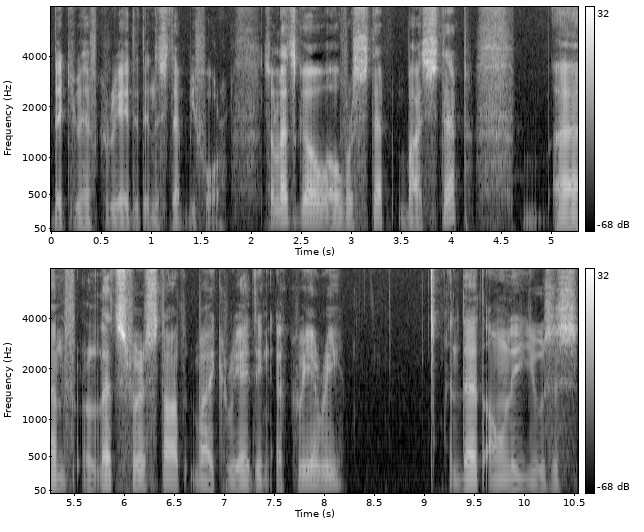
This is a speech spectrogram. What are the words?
that you have created in the step before. So let's go over step by step and let's first start by creating a query that only uses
